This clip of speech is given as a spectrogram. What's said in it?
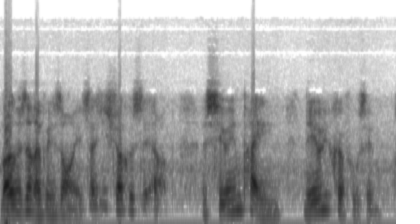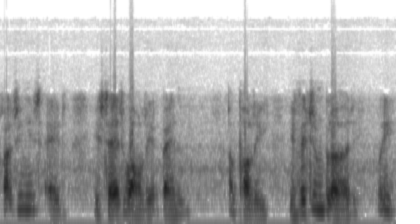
moans and opens his eyes as he struggles to sit up. A searing pain nearly cripples him. Clutching his head, he stares wildly at Ben and Polly. His vision blurred. We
